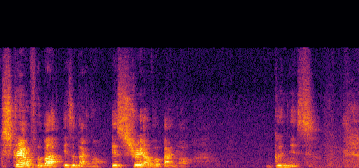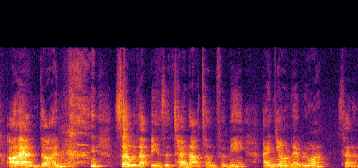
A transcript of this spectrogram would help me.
straight off the bat is a banger. It's straight off a banger. Goodness. I am done. so with that being said, 10 out of 10 for me. And yon everyone, Salam.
